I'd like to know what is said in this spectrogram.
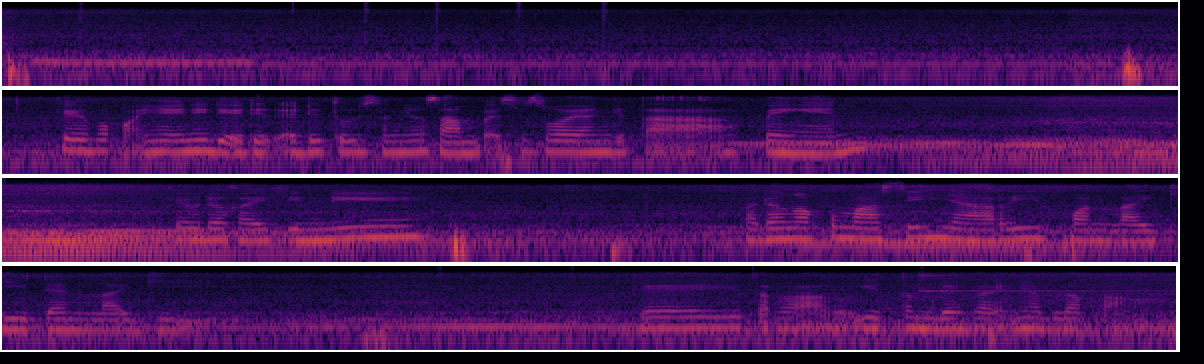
Hmm. oke pokoknya ini diedit-edit tulisannya sampai sesuai yang kita pengen. Oke udah kayak gini. Kadang aku masih nyari font lagi dan lagi. Oke terlalu hitam deh kayaknya belakang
